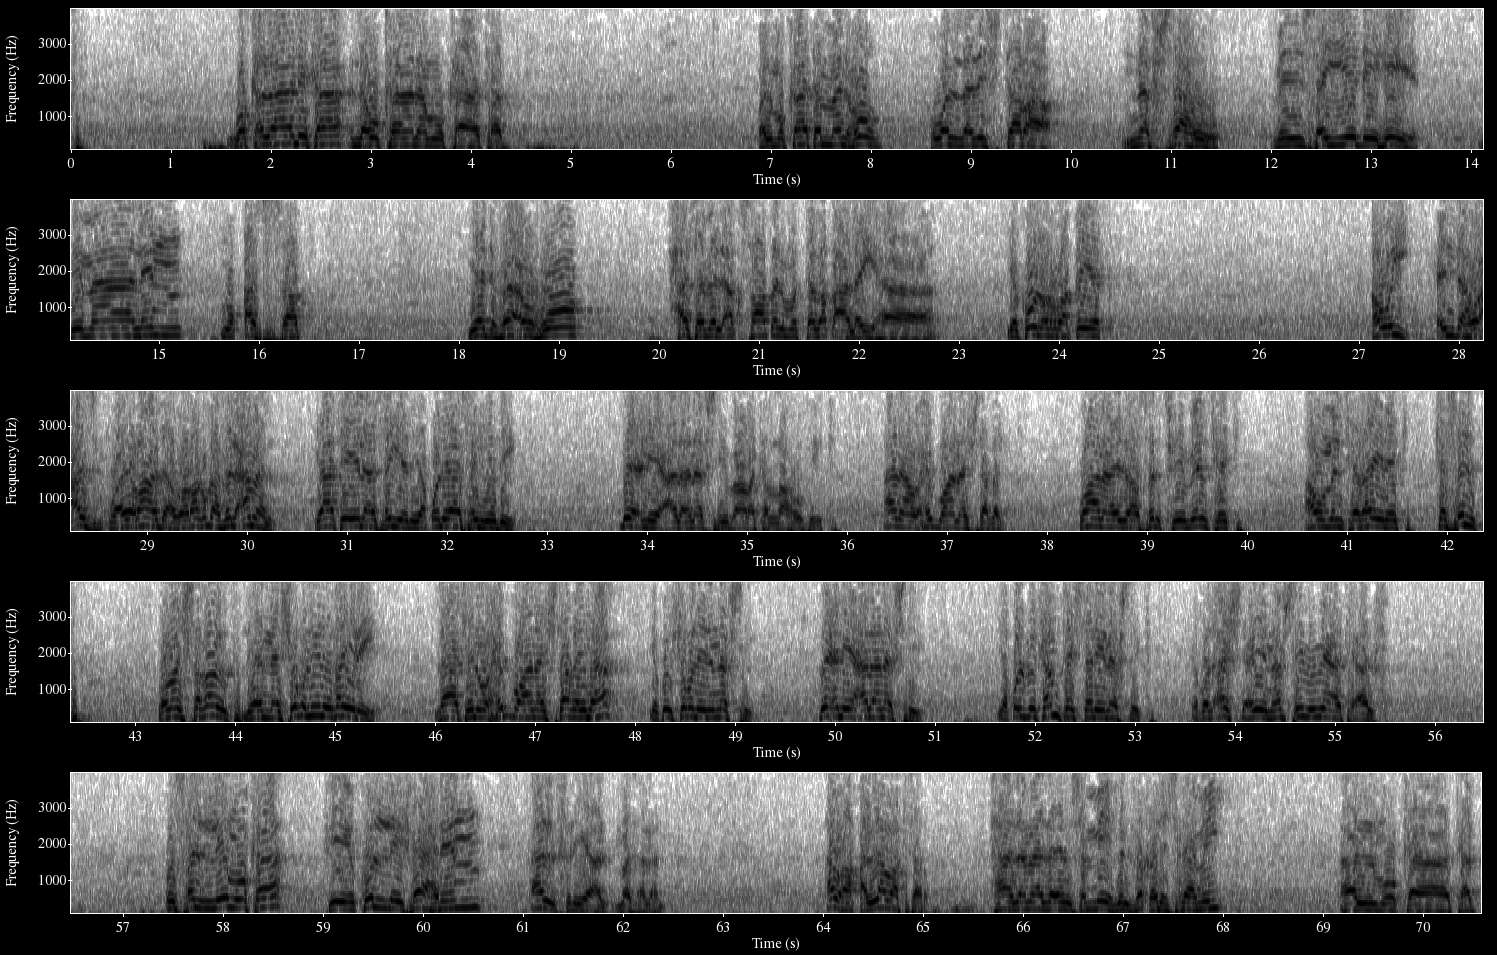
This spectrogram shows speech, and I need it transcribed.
وكذلك لو كان مكاتب. والمكاتب من هو؟ هو الذي اشترى نفسه من سيده بمال مقسط يدفعه حسب الأقساط المتفق عليها. يكون الرقيق قوي. عنده عزم وإرادة ورغبة في العمل. يأتي إلى سيدي يقول يا سيدي بعني على نفسي بارك الله فيك. أنا أحب أن أشتغل وأنا إذا صرت في ملكك أو ملك غيرك كسلت وما اشتغلت لأن شغلي لغيري. لكن أحب أن أشتغل يكون شغلي لنفسي. بعني على نفسي. يقول بكم تشتري نفسك؟ يقول أشتري نفسي بمائة ألف. أسلمك في كل شهر ألف ريال مثلا أو أقل أو أكثر. هذا ماذا نسميه في الفقه الإسلامي؟ المكاتب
